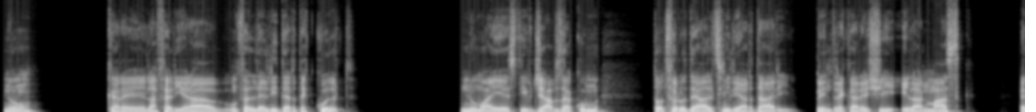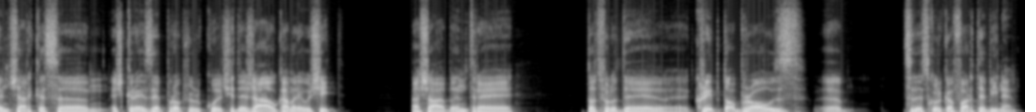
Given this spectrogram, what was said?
nu? Care la fel era un fel de lider de cult. Nu mai e Steve Jobs, acum tot felul de alți miliardari, printre care și Elon Musk, încearcă să își creeze propriul cult și deja au cam reușit. Așa, între tot felul de uh, crypto bros, uh, se descurcă foarte bine.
